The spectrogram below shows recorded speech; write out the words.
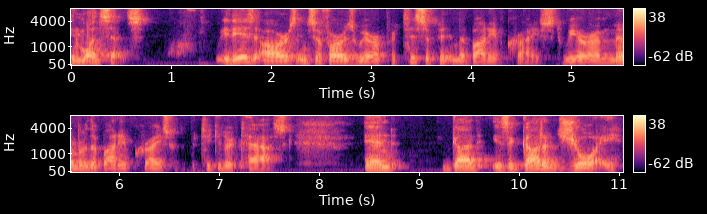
In one sense, it is ours insofar as we are a participant in the body of Christ. We are a member of the body of Christ with a particular task. And God is a God of joy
